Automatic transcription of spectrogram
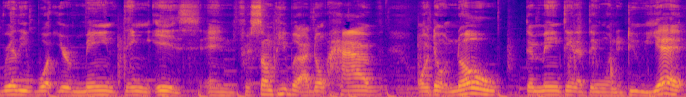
really what your main thing is. And for some people that don't have or don't know the main thing that they want to do yet,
